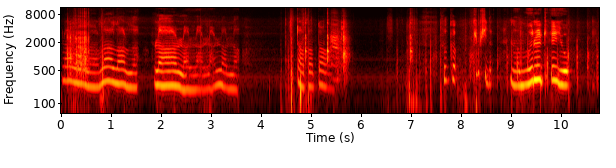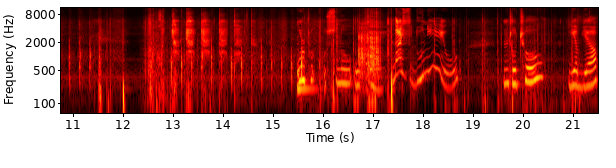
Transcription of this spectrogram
라라라라라라 라라라라라라 따따따 흑흑 캡시다. 나무를 캐요. 울프 스노우 오케이. 나이스 눈이에요. 음 좋죠. 얍얍.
